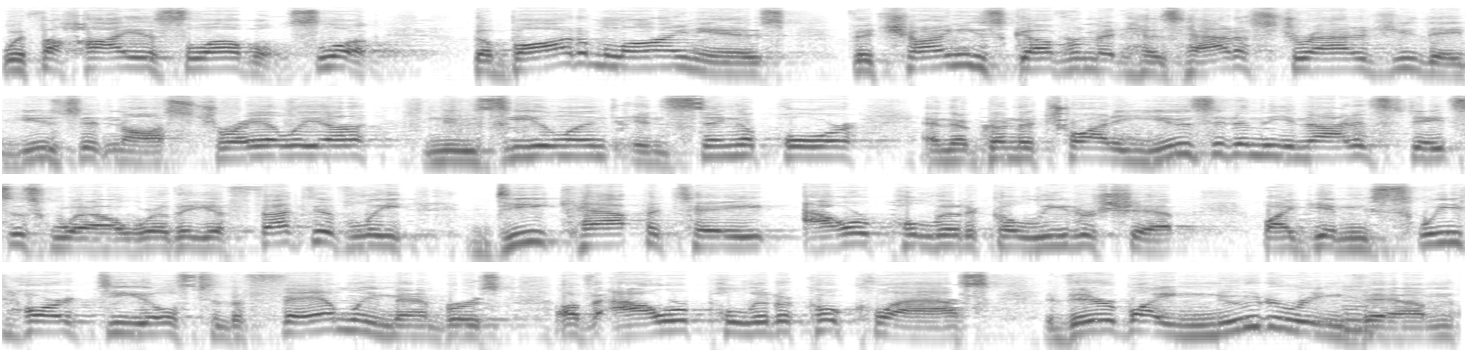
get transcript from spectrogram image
with the highest levels. Look, The bottom line is the Chinese government has had a strategy. They've used it in Australia, New Zealand, in Singapore, and they're going to try to use it in the United States as well, where they effectively decapitate our political leadership by giving sweetheart deals to the family members of our political class, thereby neutering mm. them,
